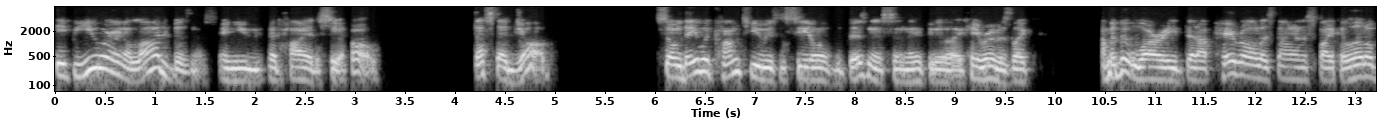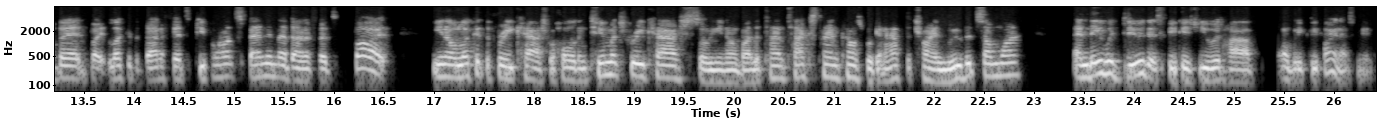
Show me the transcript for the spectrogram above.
if you were in a large business and you had hired a CFO, that's their job. So they would come to you as the CEO of the business and they'd be like, hey, Rivers, like, I'm a bit worried that our payroll is down on a spike a little bit, but look at the benefits. People aren't spending their benefits. But, you know, look at the free cash. We're holding too much free cash. So, you know, by the time tax time comes, we're going to have to try and move it somewhere. And they would do this because you would have a weekly finance meeting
